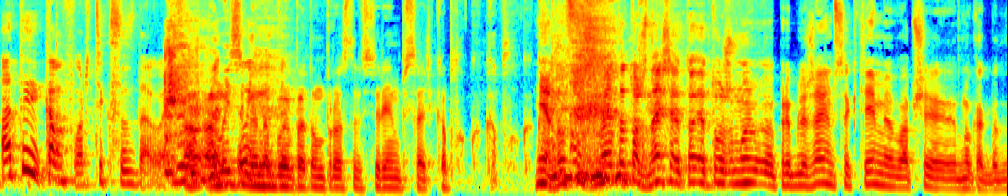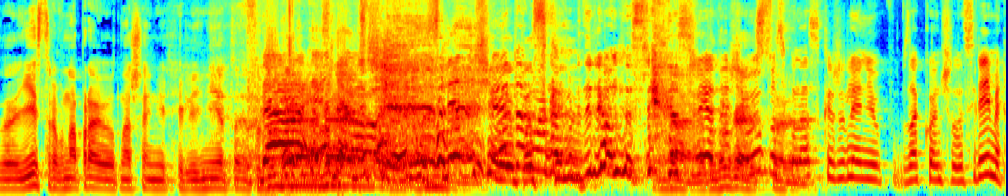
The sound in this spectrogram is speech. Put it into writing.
а ты комфортик создавай. А, а мы Семена будем потом просто все время писать каблук, каблук. Не, ну слушай, ну это тоже, знаешь, это, это уже мы приближаемся к теме вообще, ну как бы, есть равноправие в отношениях или нет. Это Да, это. Следующий Это выпуск. будет определенно это следующий выпуск. У нас, к сожалению, закончилось время.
